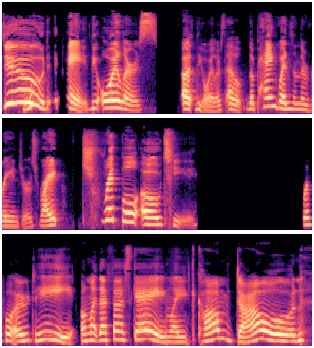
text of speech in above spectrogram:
dude. Okay, the Oilers, uh, the Oilers, oh, the Penguins and the Rangers, right? Triple OT. Triple OT on like their first game. Like, calm down.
